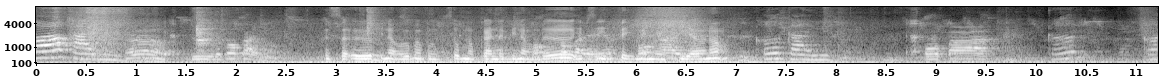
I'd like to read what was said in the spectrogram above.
ก็ไก่เออดีแล้วก็ไก่เพิ่นสะเออพี่น้องเอ้ยมาเบิ่งส้มนำกันเด้อพี่น้องเด้ออีสิเตะแม่ใหญ่เกี้ยวเนาะก็ไก่ปอปลาก็ก็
